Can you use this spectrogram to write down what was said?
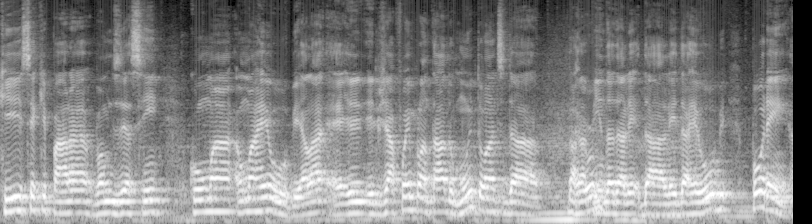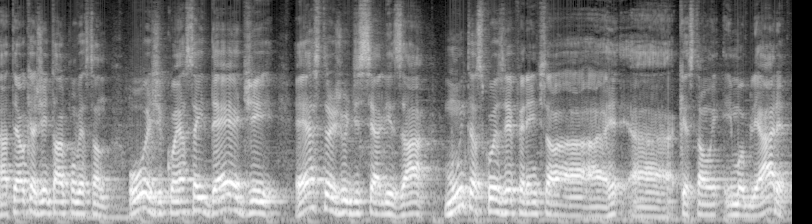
que se equipara, vamos dizer assim, com uma, uma REUB. Ela, é, ele já foi implantado muito antes da, da, da vinda da lei, da lei da REUB, porém, até o que a gente estava conversando, hoje, com essa ideia de extrajudicializar muitas coisas referentes à questão imobiliária,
